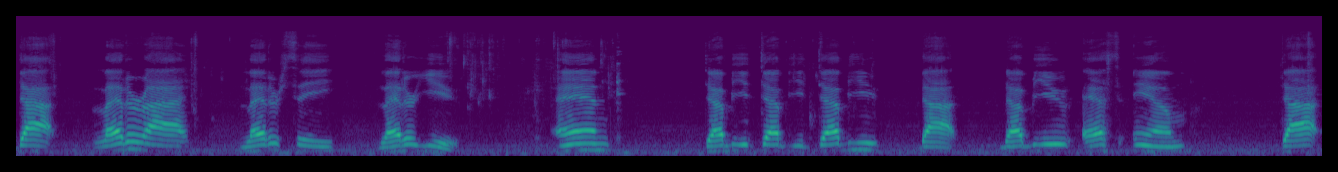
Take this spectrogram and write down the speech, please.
dot letter I, letter C, letter U, and www dot WSM dot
